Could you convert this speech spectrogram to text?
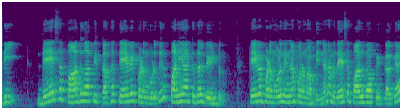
டி தேச பாதுகாப்பிற்காக தேவைப்படும் பொழுது பணியாற்றுதல் வேண்டும். தேவைப்படும் பொழுது என்ன பண்ணணும் அப்படின்னா நம்ம தேச பாதுகாப்பிற்காக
